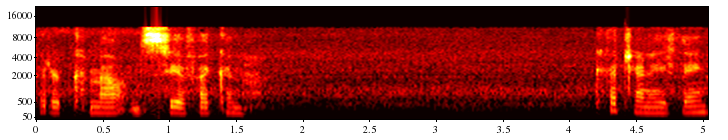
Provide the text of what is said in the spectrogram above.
Better come out and see if I can catch anything.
